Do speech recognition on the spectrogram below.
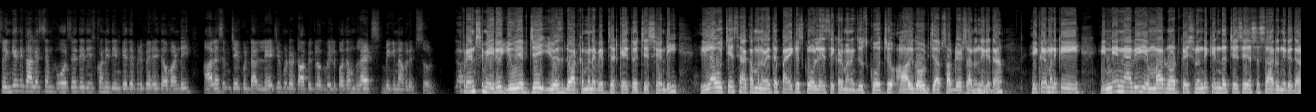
సో ఇంకెందుకు ఆలస్యం? కోర్స్ అయితే తీసుకోండి దీనికైతే ప్రిపేర్ అయితే అవ్వండి. ఆలస్యం చేయకుండా లేట్ చేయకుండా టాపిక్లోకి వెళ్ళిపోదాం. Let's begin our episode friends మీరు యూఎఫ్జే యూఎస్ డాట్ కామ్ అనే వెబ్సైట్కి అయితే వచ్చేసేయండి. ఇలా వచ్చేసాక మనమైతే పైకి స్క్రోల్ చేసి ఇక్కడ మనం చూసుకోవచ్చు. ఆల్ గౌట్ జాబ్స్ అప్డేట్స్ అని ఉంది కదా. ఇక్కడ మనకి ఇండియన్ నేవీ ఎంఆర్ నోటిఫికేషన్ ఉంది. కింద వచ్చేసి ఎస్ఎస్ఆర్ ఉంది కదా.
